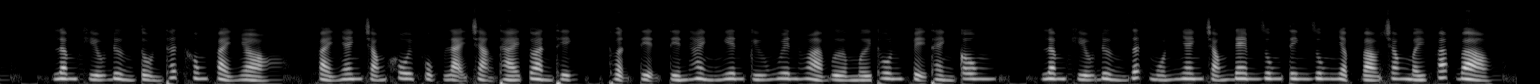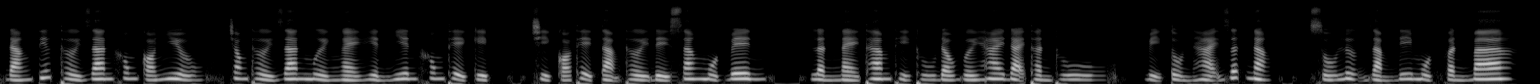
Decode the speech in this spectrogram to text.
Lâm khiếu đừng tổn thất không phải nhỏ. Phải nhanh chóng khôi phục lại trạng thái toàn thịnh. Thuận tiện tiến hành nghiên cứu nguyên hỏa vừa mới thôn phệ thành công. Lâm khiếu đừng rất muốn nhanh chóng đem dung tinh dung nhập vào trong mấy pháp bảo. Đáng tiếc thời gian không có nhiều. Trong thời gian 10 ngày hiển nhiên không thể kịp. Chỉ có thể tạm thời để sang một bên. Lần này tham thị thú đấu với hai đại thần thú. Bị tổn hại rất nặng. Số lượng giảm đi 1 phần 3.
